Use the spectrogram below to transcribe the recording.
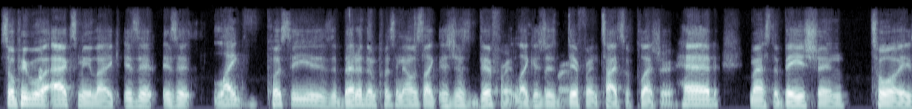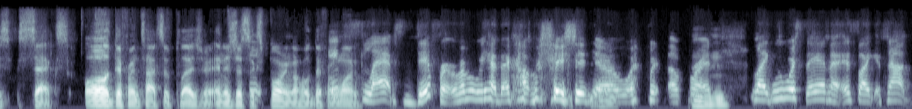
So people will ask me like, "Is it is it like pussy? Is it better than pussy?" And I was like, "It's just different. Like it's just right. different types of pleasure. Head, masturbation, toys, sex, all different types of pleasure, and it's just exploring a whole different it one. Slaps different. Remember we had that conversation yeah. there with, with, a friend. Mm-hmm. Like we were saying that it's like it's not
